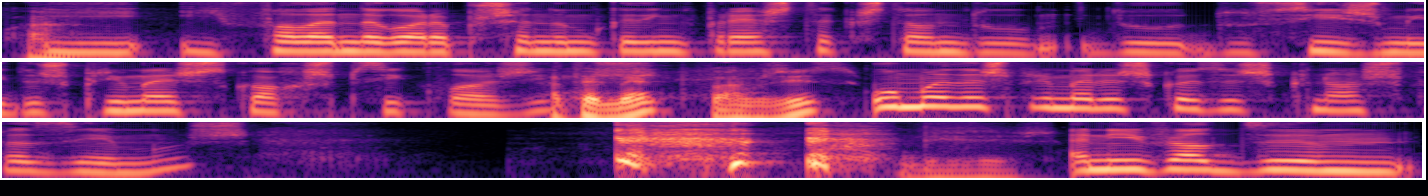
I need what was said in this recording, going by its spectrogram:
Claro. E, e, falando agora, puxando um bocadinho para esta questão do, do, do sismo e dos primeiros socorros psicológicos, Exatamente, vamos isso. uma das primeiras coisas que nós fazemos a nível de,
